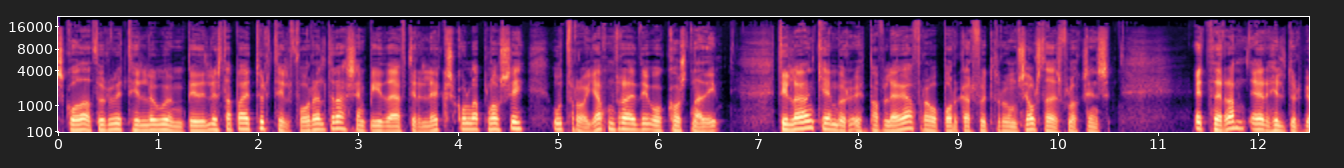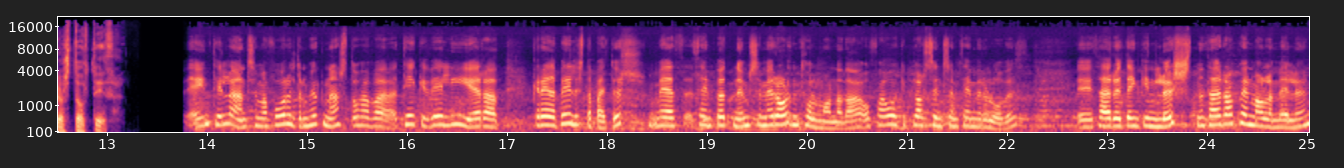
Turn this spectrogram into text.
skoða þurfi tillögu um bygglistabætur til foreldra sem býða eftir leikskólaplási út frá jafnræði og kostnaði. Tillagan kemur upphaflega frá borgarfulltrúum sjálfstæðisflokksins. Eitt þeirra er Hildur Björnsdóttir. Einn tillagan sem að fóreldrum hugnast og hafa tekið vel í er að greiða bygglistabætur með þeim börnum sem eru orðin tólmánada og fá ekki plássin sem þeim eru lofuð. Eh, það eru auðvitað engin lausn en það eru ákveðin málameðlun.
